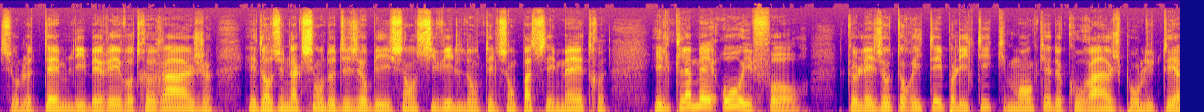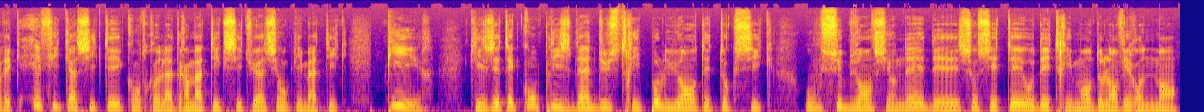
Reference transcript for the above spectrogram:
Sur le thème Libérez votre rage et dans une action de désobéissance civile dont ils sont passés maîtres, ils clamaient haut et fort que les autorités politiques manquaient de courage pour lutter avec efficacité contre la dramatique situation climatique, pire, qu'ils étaient complices d'industries polluantes et toxiques ou subventionnaient des sociétés au détriment de l'environnement,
